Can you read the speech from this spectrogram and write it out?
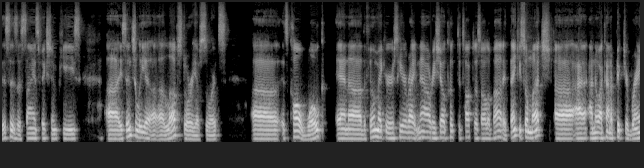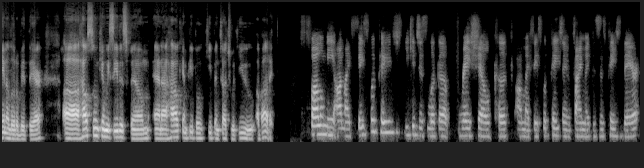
This is a science fiction piece, uh, essentially a, a, love story of sorts. Uh, it's called Woke, and uh, the filmmaker is here right now, Raeshelle Cooke, to talk to us all about it. Thank you so much. Uh, I, I, know I kind of picked your brain a little bit there. Uh, how soon can we see this film, and uh, how can people keep in touch with you about it? Follow me on my Facebook page. You can just look up Raeshelle Cooke on my Facebook page and find my business page there.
